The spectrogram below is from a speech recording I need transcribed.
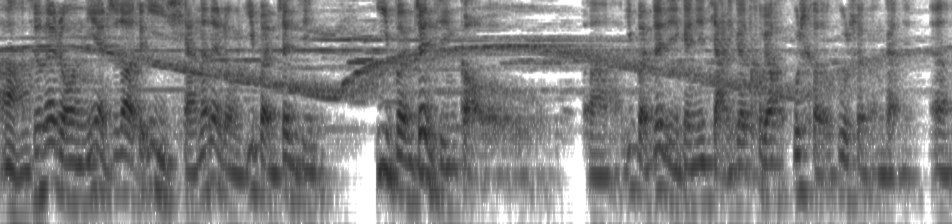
啊就那种你也知道，就以前的那种一本正经、一本正经搞啊，一本正经给你讲一个特别胡扯的故事那种感觉。嗯，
